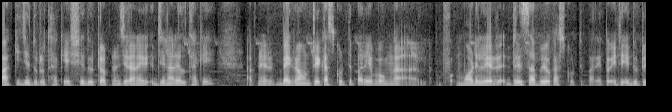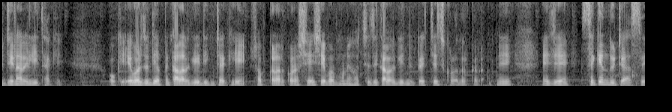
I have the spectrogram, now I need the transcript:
বাকি যে দুটো থাকে, সে দুটো আপনার জেনারেল জেনারেল থাকে, আপনার ব্যাকগ্রাউন্ডে কাজ করতে পারে এবং মডেলের ড্রেস আপেও কাজ করতে পারে। তো এটি এই দুটো জেনারেলি থাকে। ওকে এবার যদি আপনি কালার গ্রেডিংটাকে সব কালার করা শেষ এবার মনে হচ্ছে যে কালার গ্রেডিংটা চেঞ্জ করা দরকার। আপনি এই যে সেকেন্ড দুইটা আছে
